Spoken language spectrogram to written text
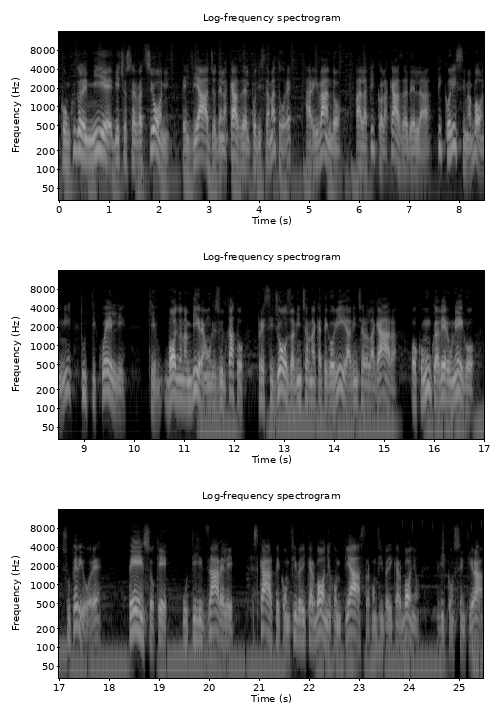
Concludo le mie 10 osservazioni e il viaggio nella casa del podista amatore arrivando alla piccola casa della piccolissima Bonnie, tutti quelli che vogliono ambire a un risultato prestigioso, a vincere una categoria, a vincere la gara o comunque avere un ego superiore, penso che utilizzare le scarpe con fibra di carbonio, con piastra, con fibra di carbonio, vi consentirà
